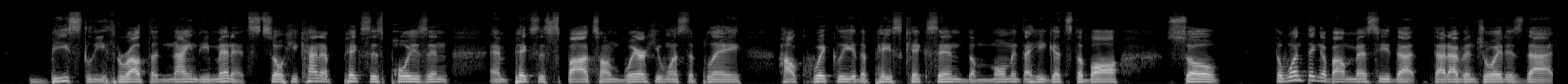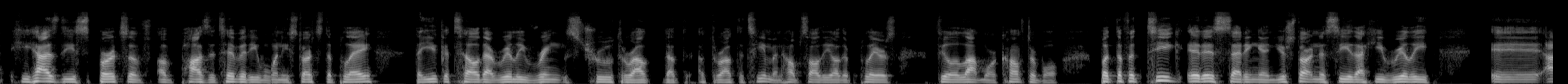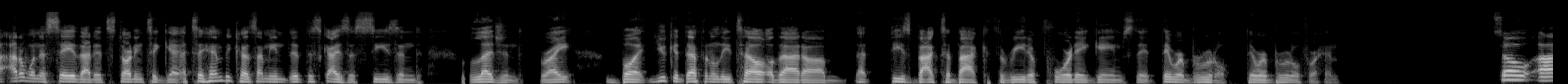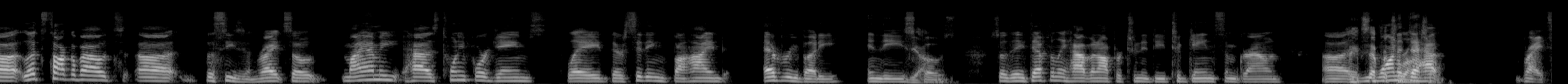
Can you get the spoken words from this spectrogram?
beastly throughout the 90 minutes. So he kind of picks his poison and picks his spots on where he wants to play, how quickly the pace kicks in, the moment that he gets the ball. So the one thing about Messi that that I've enjoyed is that he has these spurts of of positivity when he starts to play that you could tell that really rings true throughout that throughout the team and helps all the other players feel a lot more comfortable. But the fatigue it is setting in. You're starting to see that he really uh, I don't want to say that it's starting to get to him because I mean this guy's a seasoned legend, right? But you could definitely tell that um that these back to back three to four day games that they, they were brutal. They were brutal for him. So uh let's talk about uh the season, right? So Miami has 24 games played. They're sitting behind everybody in the East yeah. Coast. So they definitely have an opportunity to gain some ground. Uh, Except you wanted Toronto. to have right,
